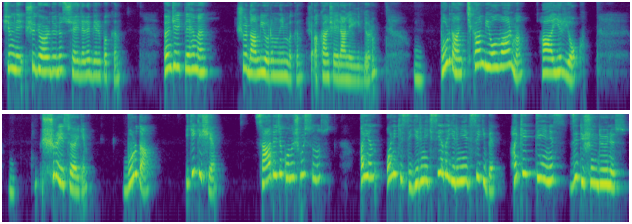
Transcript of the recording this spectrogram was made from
Şimdi şu gördüğünüz şeylere bir bakın. Öncelikle hemen şuradan bir yorumlayayım bakın. Şu akan şeylerle ilgili diyorum. Buradan çıkan bir yol var mı? Hayır yok. Şurayı söyleyeyim. Burada iki kişi sadece konuşmuşsunuz. Ayın 12'si, 22'si ya da 27'si gibi hak ettiğinizi düşündüğünüz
